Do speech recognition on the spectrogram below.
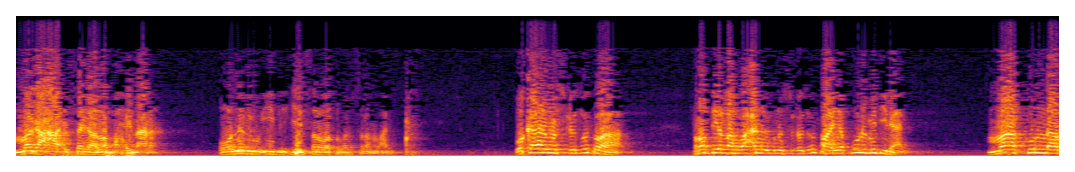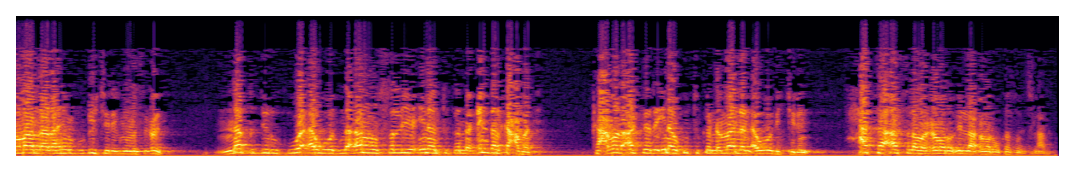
magacaa isagaa la baxay macnaha oo nabigu ii bixiyey salawatullahi wasalaamu caleyh wa kaana ibnu mascuud wuxuu ahaa radia allahu canhu ibnu mascuud wuxuu aha yaquulu mid yidhaah maa kunnaa maanaan ahayn buu dhihi jiray ibnu mascuud. Naqdiru kuwa awoodna an nusalliya inaan tukanno cinda alkacbati. Kacbada agteeda inaan ku tukanno maanaan awoodi jirin xataa aslama cumaru ilaa cumar uu ka soo islaamay.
